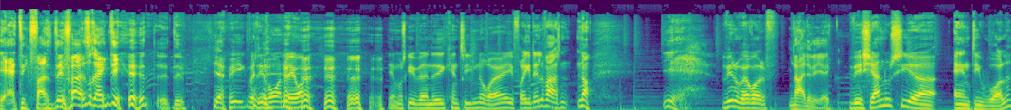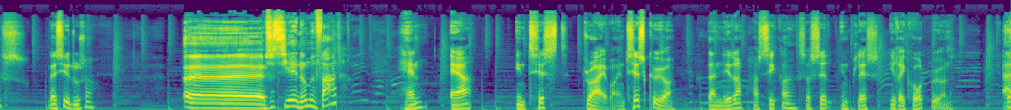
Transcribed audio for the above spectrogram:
Ja, det er faktisk, det er faktisk rigtigt. det, det. Jeg ved ikke, hvad det horn laver. Det har måske været nede i kantinen og røre i frikadellefarsen. Nå, Yeah. Ved du hvad, Rolf? Nej, det ved jeg ikke. Hvis jeg nu siger Andy Wallace, hvad siger du så? Øh, så siger jeg noget med fart. Han er en testdriver, en testkører, der netop har sikret sig selv en plads i rekordbøgerne. Ja,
